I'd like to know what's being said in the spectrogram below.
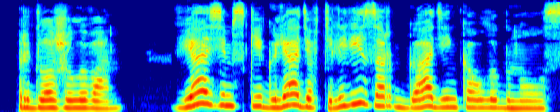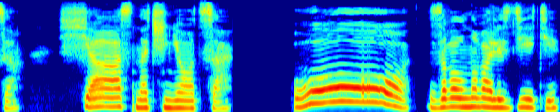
– предложил Иван. Вяземский, глядя в телевизор, гаденько улыбнулся. Сейчас начнется. «О!» – заволновались дети.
